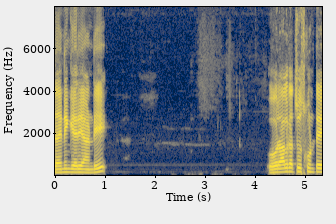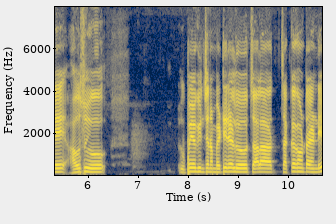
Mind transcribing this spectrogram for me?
డైనింగ్ ఏరియా అండి. ఓవరాల్గా చూసుకుంటే హౌస్ ఉపయోగించిన మెటీరియల్ చాలా చక్కగా ఉంటాయండి.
